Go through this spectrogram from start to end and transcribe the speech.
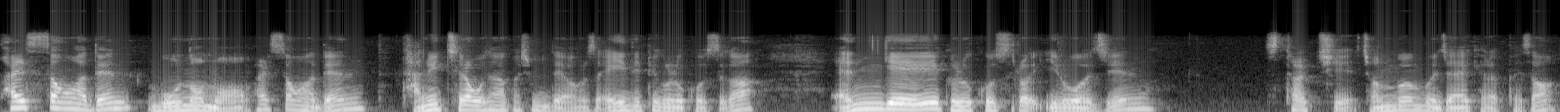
활성화된 모노머, 활성화된 단위치라고 생각하시면 돼요. 그래서 ADP 글루코스가 N개의 글루코스로 이루어진 스타치, 전분 분자에 결합해서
